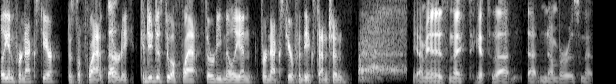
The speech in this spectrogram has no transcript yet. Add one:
million for next year? Just a flat? 30. Could you just do a flat 30 million for next year for the extension? Yeah, I mean it is nice to get to that that number, isn't it?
